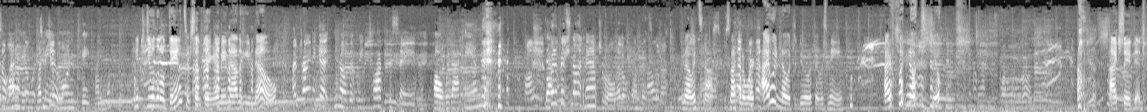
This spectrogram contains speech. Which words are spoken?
So I don't know what let to me do. elongate my nipple. You have to do a little dance or something. I mean, now that you know. I'm trying to get, you know, that we talk the same. Oh, with our hands? But if it's not natural, I don't think that's gonna. No, it's not. It's not going to work. I wouldn't know what to do if it was me. I wouldn't know what to do. Actually, I did.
